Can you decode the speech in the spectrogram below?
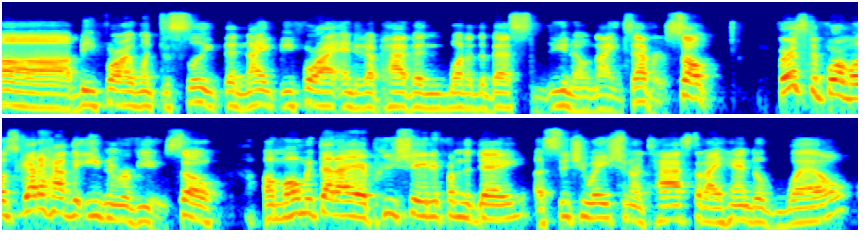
uh before I went to sleep the night before I ended up having one of the best, you know, nights ever. So, first and foremost, you got to have the evening review. So, a moment that I appreciated from the day, a situation or task that I handled well,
